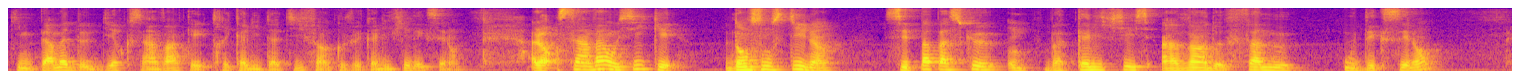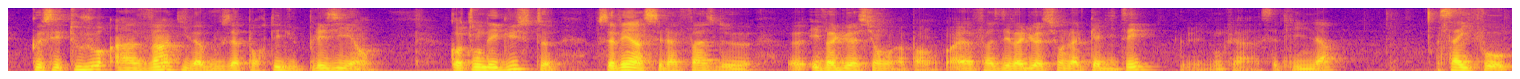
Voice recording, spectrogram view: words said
qui me permettent de dire que c'est un vin qui est très qualitatif, hein, que je vais qualifier d'excellent. Alors c'est un vin aussi qui est dans son style. Hein. C'est pas parce que on va qualifier un vin de fameux ou d'excellent que c'est toujours un vin qui va vous apporter du plaisir. Quand on déguste, vous savez, hein, c'est la phase de euh, pardon, la phase d'évaluation de la qualité, donc cette ligne-là. Ça, il faut,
